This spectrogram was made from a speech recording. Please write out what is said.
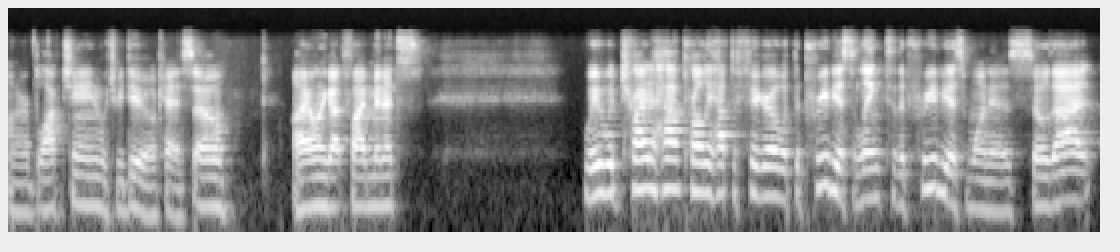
on our blockchain, which we do. Okay, so I only got five minutes. We would try to have probably have to figure out what the previous link to the previous one is. So that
